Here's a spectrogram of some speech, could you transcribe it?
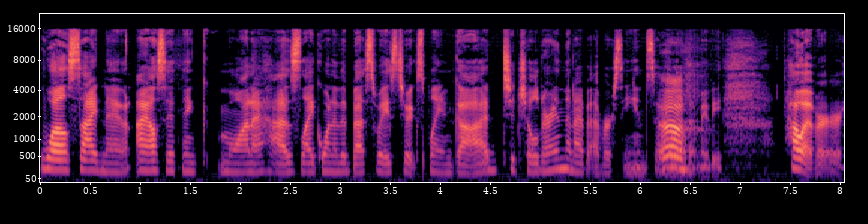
Well, side note, I also think Moana has like one of the best ways to explain God to children that I've ever seen. So I love that movie. However,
